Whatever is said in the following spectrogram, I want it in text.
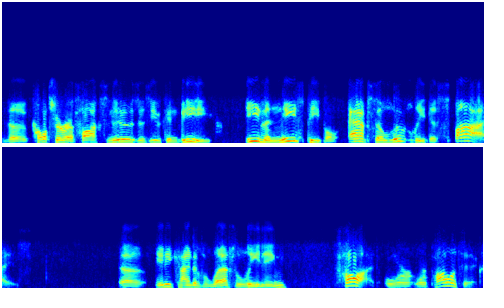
the culture of Fox News as you can be. Even these people absolutely despise uh, any kind of left leaning thought or, or politics.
